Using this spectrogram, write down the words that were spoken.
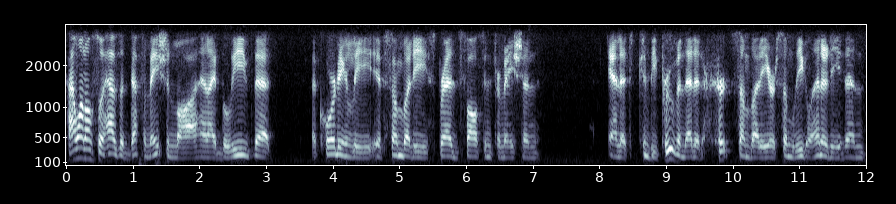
Taiwan also has a defamation law, and I believe that accordingly, if somebody spreads false information and it can be proven that it hurts somebody or some legal entity, then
